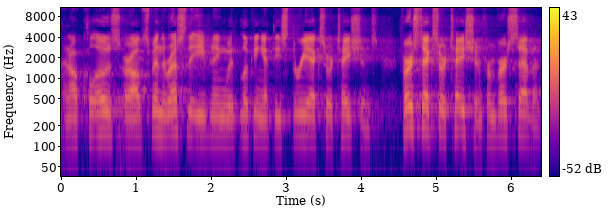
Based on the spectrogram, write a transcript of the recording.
And I'll close, or I'll spend the rest of the evening with looking at these three exhortations. First exhortation from verse 7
